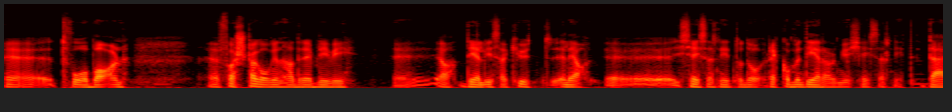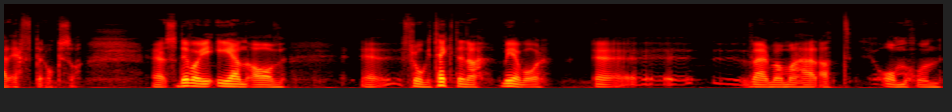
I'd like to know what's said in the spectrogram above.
eh, två barn. Första gången hade det blivit ja, delvis akut eller ja, kejsarsnitt och då rekommenderar de ju kejsarsnitt därefter också. Så det var ju en av Eh, frågetecknen med vår eh, värdmamma här att om hon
